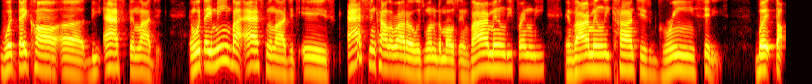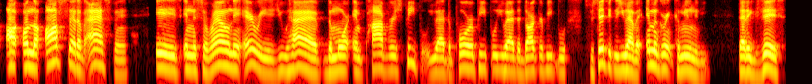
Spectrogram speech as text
what they call uh the Aspen logic. And what they mean by Aspen logic is Aspen, Colorado is one of the most environmentally friendly, environmentally conscious green cities. But the uh, on the offset of Aspen is in the surrounding areas you have the more impoverished people. You had the poorer people, you had the darker people. Specifically, you have an immigrant community that exists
